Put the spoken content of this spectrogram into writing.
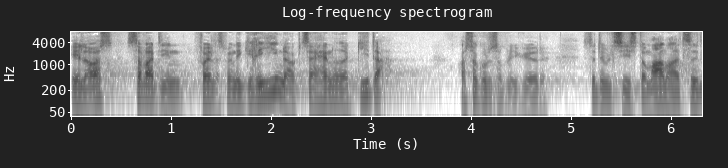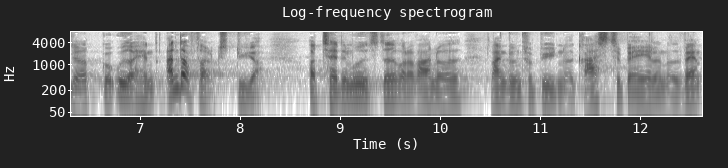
eller også så var dine forældre simpelthen ikke rige nok til at have noget at give dig, og så kunne du så blive hyrde. Så det vil sige, stå meget, meget tidligt op, gå ud og hente andre folks dyr, og tage dem ud et sted, hvor der var noget langt uden for byen, noget græs tilbage eller noget vand,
